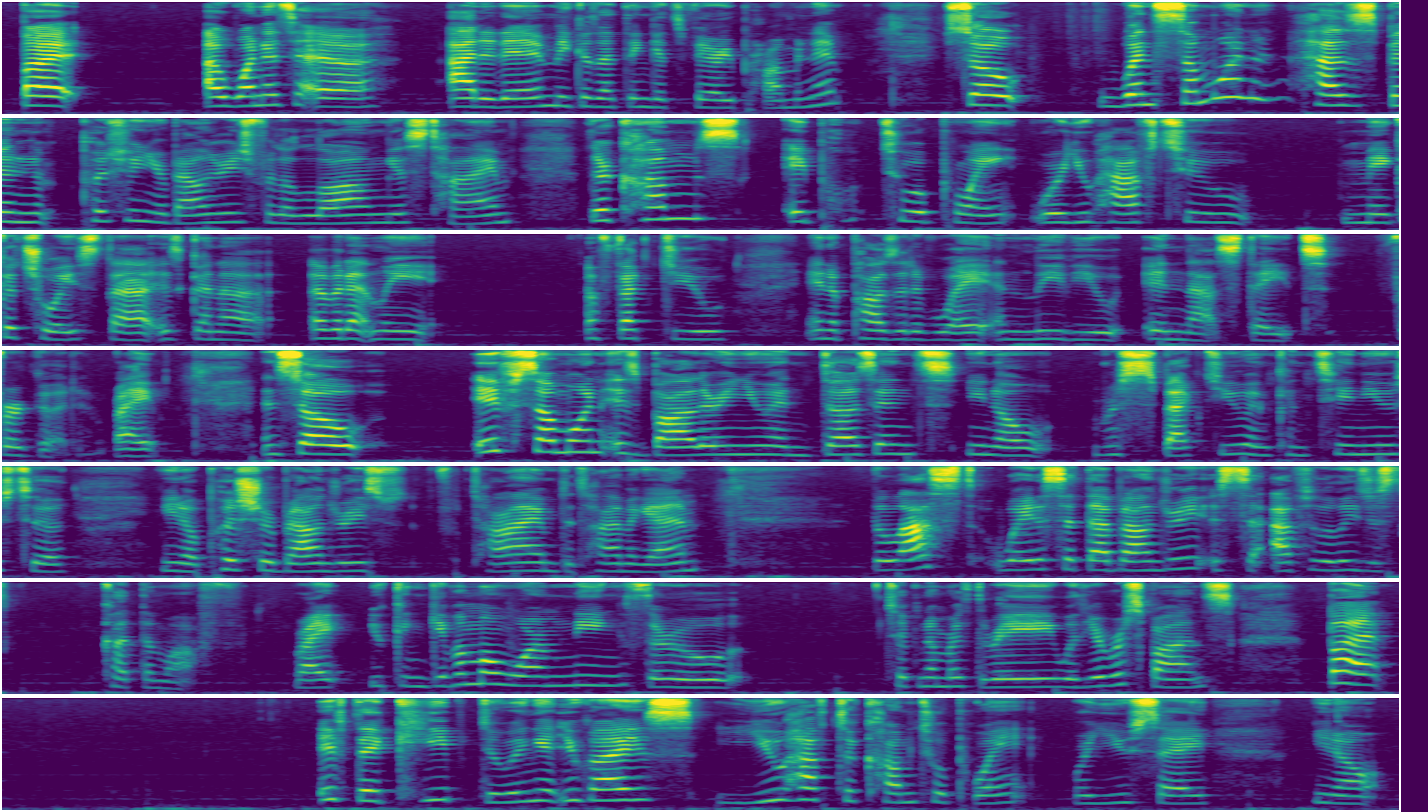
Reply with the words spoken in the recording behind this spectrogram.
but I wanted to uh, add it in because I think it's very prominent. So, when someone has been pushing your boundaries for the longest time, there comes a to a point where you have to make a choice that is going to evidently affect you in a positive way and leave you in that state for good, right? And so if someone is bothering you and doesn't, you know, respect you and continues to, you know, push your boundaries time to time again, the last way to set that boundary is to absolutely just cut them off, right? You can give them a warning through tip number three with your response, but if they keep doing it, you guys, you have to come to a point where you say, you know,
